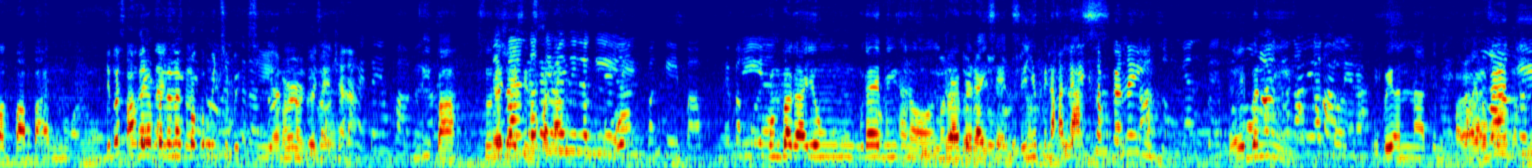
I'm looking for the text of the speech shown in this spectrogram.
magpapaano nung ano. Di ba Ah, kaya student pala license nagpagupit si, si ano Or ng gano'n? Hindi pa. Student Kasi license pa lang. nilagyan pang K-pop. Eh, Kumbaga, yung driving, ano, yung driver license, yun yung pinaka-last. Nag-exam ka na eh. Eh, iba na eh. Iba yung ano natin eh. Gagi,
